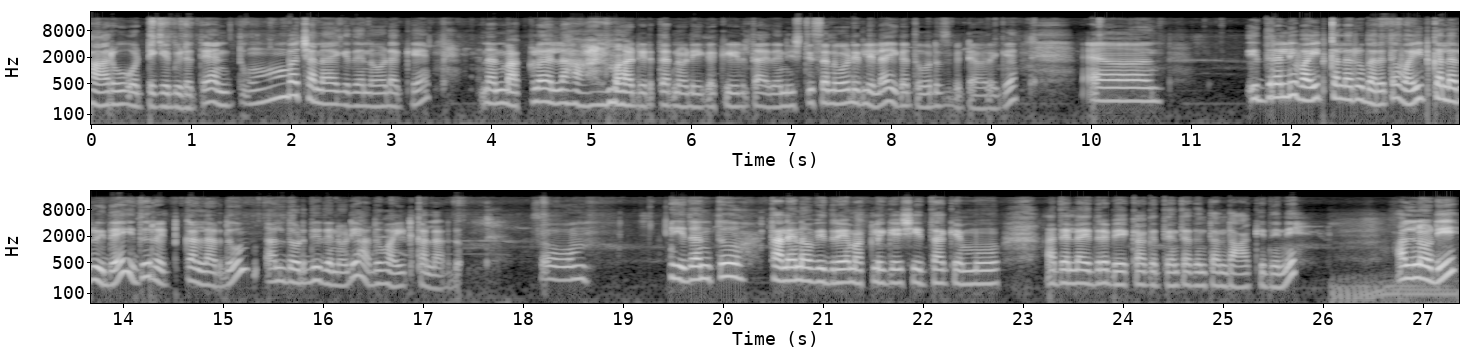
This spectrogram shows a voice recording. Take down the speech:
ಆರು ಒಟ್ಟಿಗೆ ಬಿಡುತ್ತೆ. ಆ್ಯಂಡ್ ತುಂಬ ಚೆನ್ನಾಗಿದೆ ನೋಡೋಕ್ಕೆ. ನನ್ನ ಮಕ್ಕಳು ಎಲ್ಲ ಹಾಳು ಮಾಡಿರ್ತಾರೆ ನೋಡಿ. ಈಗ ಕೀಳ್ತಾ ಇದ್ದಾನೆ. ಇಷ್ಟು ದಿವಸ ನೋಡಿರಲಿಲ್ಲ. ಈಗ ತೋರಿಸ್ಬಿಟ್ಟೆ ಅವರಿಗೆ. ಇದರಲ್ಲಿ ವೈಟ್ ಕಲರು ಬರುತ್ತೆ. ವೈಟ್ ಕಲರು ಇದೆ. ಇದು ರೆಡ್ ಕಲರ್ದು. ಅಲ್ಲಿ ದೊಡ್ಡದಿದೆ ನೋಡಿ, ಅದು ವೈಟ್ ಕಲರ್ದು. ಸೊ ಇದಂತೂ ತಲೆನೋವಿದ್ರೆ ಮಕ್ಕಳಿಗೆ ಶೀತ, ಕೆಮ್ಮು, ಅದೆಲ್ಲ ಇದ್ದರೆ ಬೇಕಾಗುತ್ತೆ ಅಂತ ಅದನ್ನು ತಂದು ಹಾಕಿದ್ದೀನಿ. ಅಲ್ಲಿ ನೋಡಿ,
